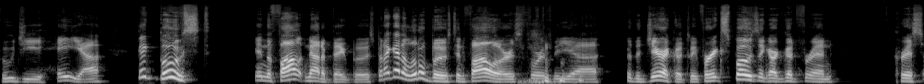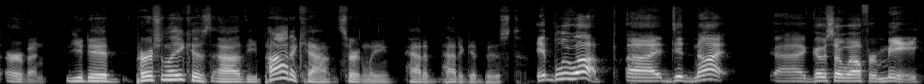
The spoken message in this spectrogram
Fuji Heya. Big boost in the follow. Not a big boost, but I got a little boost in followers for the uh for the Jericho tweet for exposing our good friend Chris Irvine. You did personally because uh, the pod account certainly had a had a good boost. It blew up. Uh, it did not uh, go so well for me.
